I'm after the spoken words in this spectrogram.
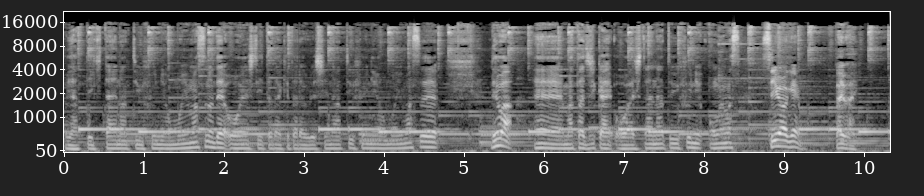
こうやっていきたいなというふうに思いますので応援していただけたら嬉しいなというふうに思います。では、えー、また次回お会いしたいなというふうに思います。See you again! バイバイ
